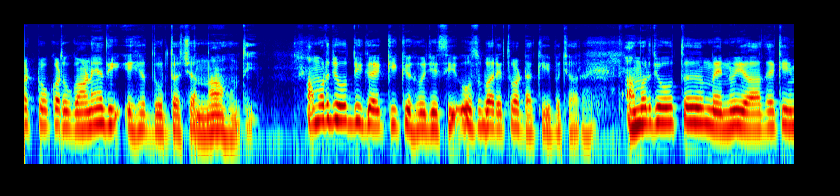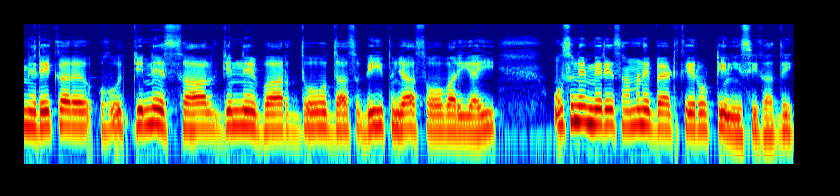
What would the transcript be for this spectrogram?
ਘੱਟੋ ਘੱਟ ਗਾਣਿਆਂ ਦੀ ਇਹ ਦੁਰਦਸ਼ਾ ਨਾ ਹੁੰਦੀ। ਅਮਰਜੋਤ ਦੀ ਗਾਇਕੀ ਕਿਹੋ ਜਿਹੀ ਸੀ? ਉਸ ਬਾਰੇ ਤੁਹਾਡਾ ਕੀ ਵਿਚਾਰ ਹੈ? ਅਮਰਜੋਤ, ਮੈਨੂੰ ਯਾਦ ਹੈ ਕਿ ਮੇਰੇ ਘਰ ਉਹ ਜਿੰਨੇ ਸਾਲ, ਜਿੰਨੇ ਵਾਰ 2 10 20 50 100 ਵਾਰੀ ਆਈ, ਉਸਨੇ ਮੇਰੇ ਸਾਹਮਣੇ ਬੈਠ ਕੇ ਰੋਟੀ ਨਹੀਂ ਸੀ ਖਾਧੀ।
